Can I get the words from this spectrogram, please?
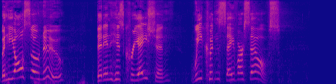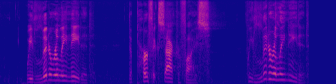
but he also knew that in his creation, we couldn't save ourselves. We literally needed the perfect sacrifice. We literally needed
